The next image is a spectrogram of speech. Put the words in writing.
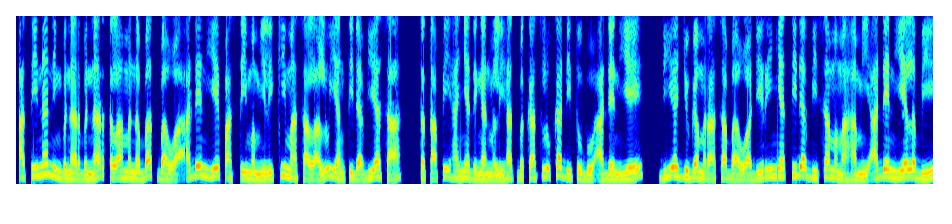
Atina Ning benar-benar telah menebak bahwa Aden Ye pasti memiliki masa lalu yang tidak biasa, tetapi hanya dengan melihat bekas luka di tubuh Aden Ye, dia juga merasa bahwa dirinya tidak bisa memahami Aden Ye lebih.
